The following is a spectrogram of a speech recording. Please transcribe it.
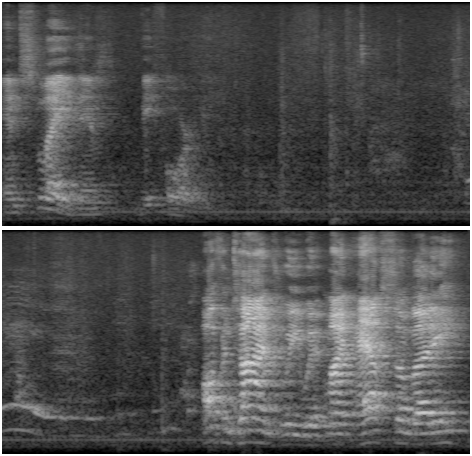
and slay them before me. Oftentimes we might ask somebody,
